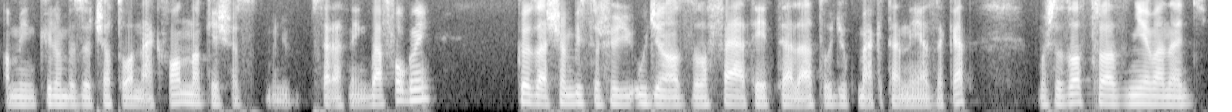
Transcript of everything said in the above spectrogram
amin különböző csatornák vannak, és ezt mondjuk szeretnénk befogni. Közel sem biztos, hogy ugyanazzal a feltétellel tudjuk megtenni ezeket. Most az Astra az nyilván egy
